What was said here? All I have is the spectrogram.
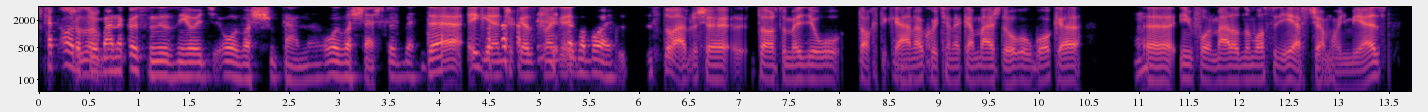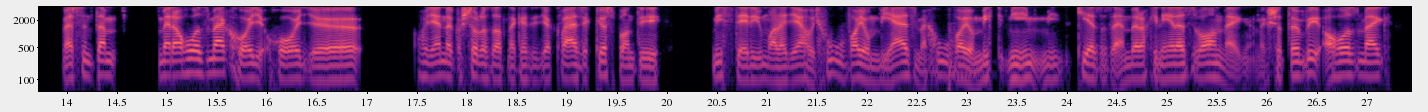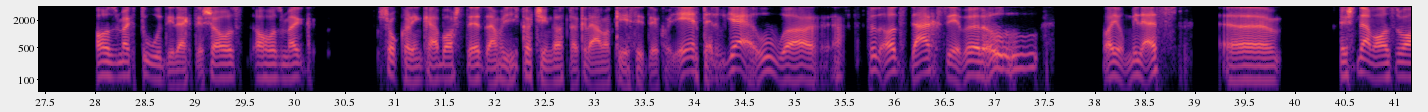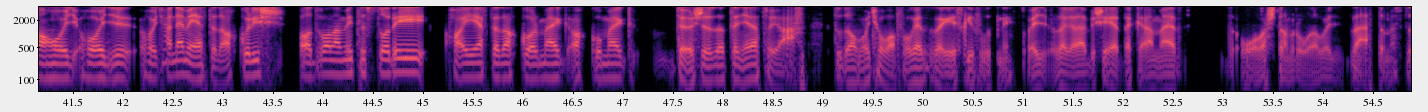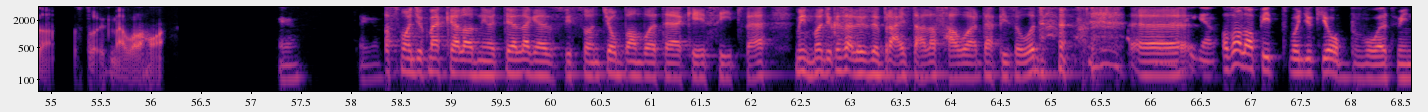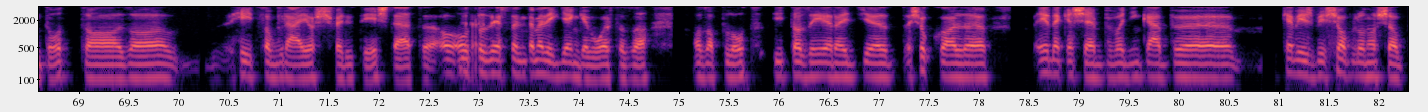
Hát arra Azon... próbálnak ösztönözni, hogy olvass utána, olvassás többet. De igen, csak ez meg ez a baj. Ezt továbbra se tartom egy jó taktikának, hogyha nekem más dolgokból kell hm? uh, informálodnom azt, hogy értsem, hogy mi ez. Mert szerintem, mert ahhoz meg, hogy, hogy, uh, hogy ennek a sorozatnak ez így a kvázi központi misztériuma legyen, hogy hú, vajon mi ez, meg hú, vajon mi, mi, mi, ki ez az ember, akinél ez van, meg, meg stb. Ahhoz meg ahhoz meg túl direkt, és ahhoz, ahhoz meg sokkal inkább azt érzem, hogy így kacsingatnak rám a készítők, hogy érted, ugye? Ú, a, tudod, Darksaber, ú, vajon mi lesz? Uh, és nem az van, hogy, hogy, hogy ha nem érted, akkor is ad valamit a sztori, ha érted, akkor meg, akkor meg törzsöd a tenyeret, hogy áh, tudom, hogy hova fog ez az egész kifutni, vagy legalábbis érdekel, mert olvastam róla, vagy láttam ezt a, a sztorit már valahol. Igen. Igen. Azt mondjuk meg kell adni, hogy tényleg ez viszont jobban volt elkészítve, mint mondjuk az előző Bryce Dallas Howard epizód. Igen, az alap itt mondjuk jobb volt, mint ott az a hét szaburályos felütés, tehát ott azért szerintem elég gyenge volt az a, az a plot. Itt azért egy sokkal érdekesebb, vagy inkább kevésbé sablonosabb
